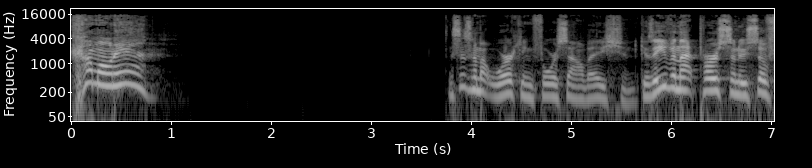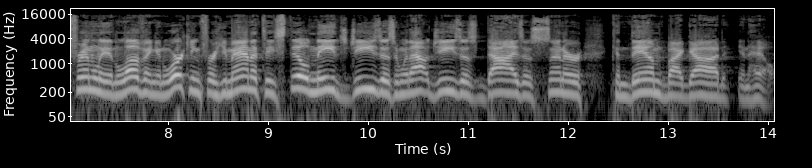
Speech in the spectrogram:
Come on in. This isn't about working for salvation, because even that person who's so friendly and loving and working for humanity still needs Jesus, and without Jesus dies a sinner condemned by God in hell.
